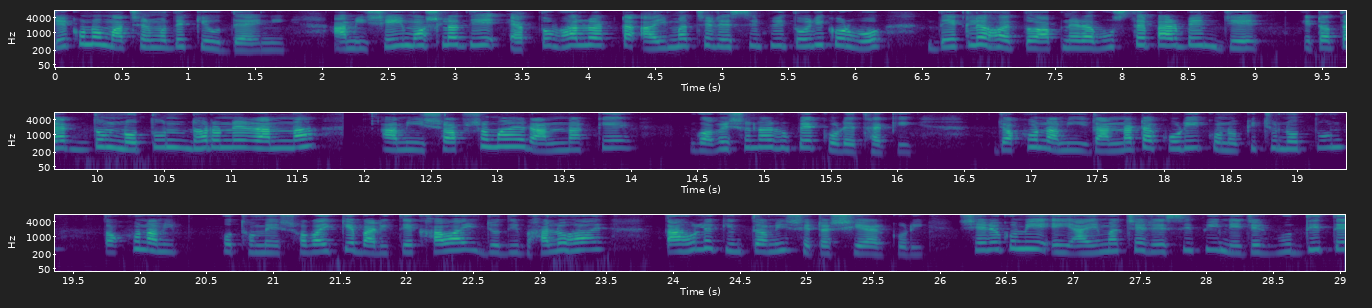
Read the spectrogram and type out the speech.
যে কোনো মাছের মধ্যে কেউ দেয়নি। আমি সেই মশলা দিয়ে এত ভালো একটা আই মাছের রেসিপি তৈরি করব, দেখলে হয়তো আপনারা বুঝতে পারবেন যে এটা তো একদম নতুন ধরনের রান্না। আমি সবসময় রান্নাকে গবেষণা রূপে করে থাকি। যখন আমি রান্নাটা করি কোনো কিছু নতুন, তখন আমি প্রথমে সবাইকে বাড়িতে খাওয়াই, যদি ভালো হয় তাহলে কিন্তু আমি সেটা শেয়ার করি। সেরকমই এই আই মাছের রেসিপি নিজের বুদ্ধিতে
